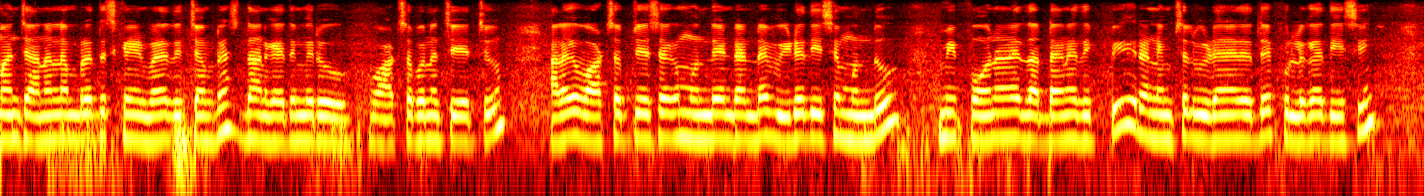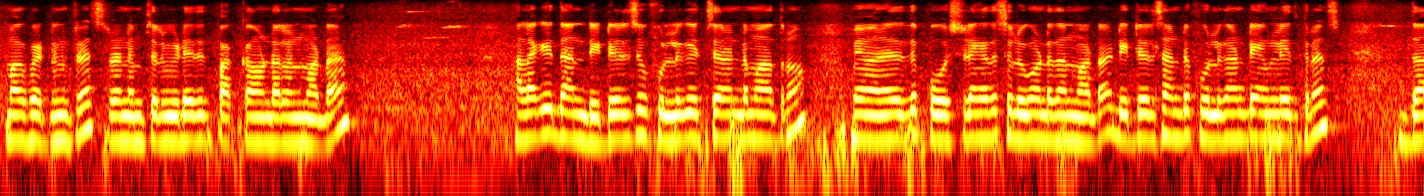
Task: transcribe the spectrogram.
మన ఛానల్ నెంబర్ అయితే స్క్రీన్ పైన ఇచ్చాం ఫ్రెండ్స్ దానికైతే మీరు వాట్సాప్ అనేది చేయొచ్చు. అలాగే వాట్సాప్ చేసాక ముందు ఏంటంటే వీడియో తీసే ముందు మీ ఫోన్ అనేది అడ్డగానే తిప్పి రెండు నిమిషాలు వీడియో అనేది అయితే ఫుల్గా తీసి మాకు పెట్టండి ఫ్రెండ్స్ రెండు నిమిషాలు వీడియో అయితే పక్కా ఉండాలన్నమాట. అలాగే దాని డీటెయిల్స్ ఫుల్గా ఇచ్చారంటే మాత్రం మేము అనేది పోస్ట్ చేయడం అయితే సులువుగా ఉంటుంది అనమాట డీటెయిల్స్ అంటే ఫుల్గా అంటే ఏం లేదు ఫ్రెండ్స్ దా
